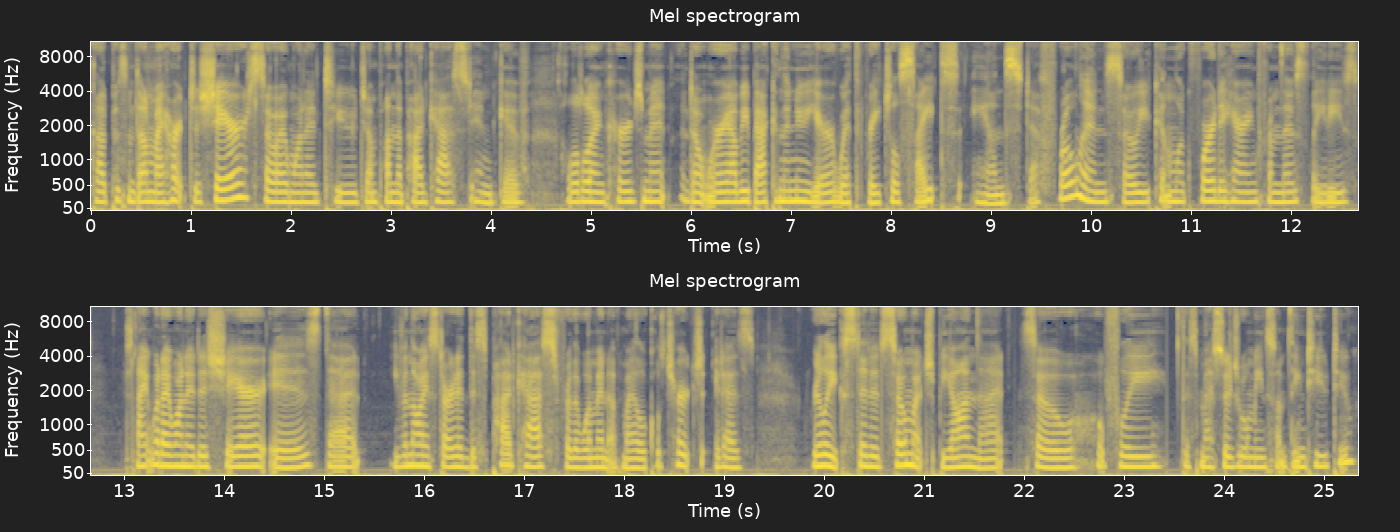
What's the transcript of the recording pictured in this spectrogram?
God put something on my heart to share, so I wanted to jump on the podcast and give a little encouragement. Don't worry, I'll be back in the new year with Rachel Seitz and Steph Rowland, so you can look forward to hearing from those ladies. Tonight, what I wanted to share is that even though I started this podcast for the women of my local church, it has really extended so much beyond that. So hopefully, this message will mean something to you too.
